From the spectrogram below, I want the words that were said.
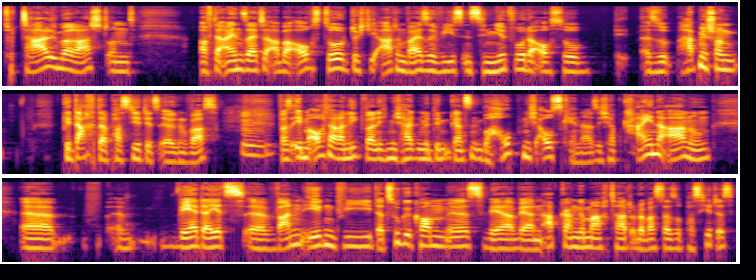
total überrascht und auf der einen Seite aber auch so durch die Art und Weise, wie es inszeniert wurde, auch so, also hab mir schon gedacht, da passiert jetzt irgendwas. Mhm. Was eben auch daran liegt, weil ich mich halt mit dem Ganzen überhaupt nicht auskenne. Also ich habe keine Ahnung, äh, äh, wer da jetzt äh, wann irgendwie dazugekommen ist, wer, wer einen Abgang gemacht hat oder was da so passiert ist.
